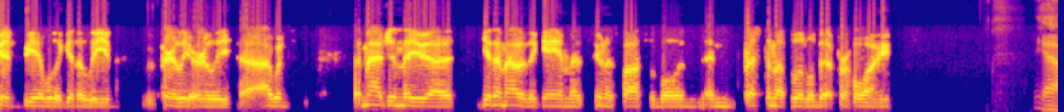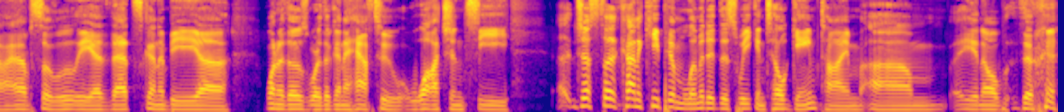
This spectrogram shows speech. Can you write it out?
should be able to get a lead fairly early. Uh, I would imagine they uh, get him out of the game as soon as possible and, and rest him up a little bit for Hawaii. Yeah, absolutely. Uh, that's going to be uh, one of those where they're going to have to watch and see uh, just to kind of keep him limited this week until game time. Um, you know, the,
